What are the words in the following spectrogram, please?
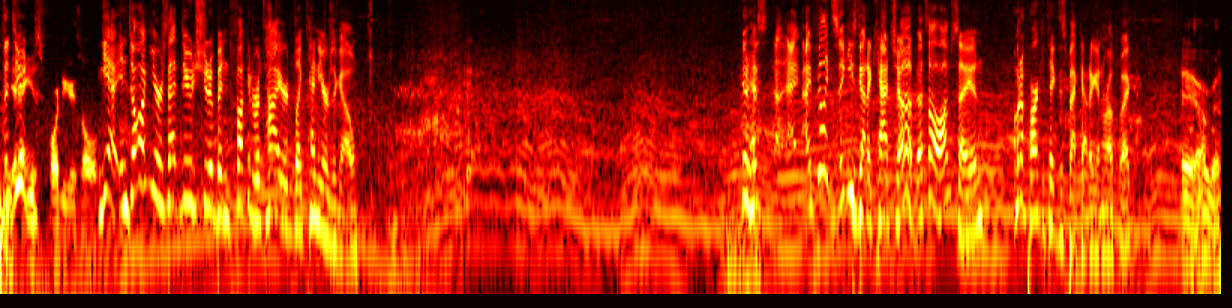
The yeah, dude, he's 40 years old. yeah, in dog years that dude should have been fucking retired like 10 years ago. Dude, has I, I feel like Ziggy's got to catch up. That's all I'm saying. I'm gonna park and take this back out again real quick. Hey, I'll go.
